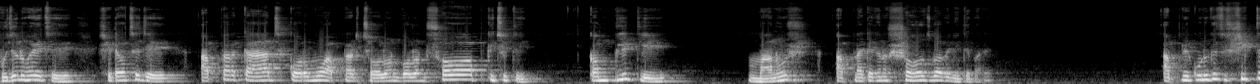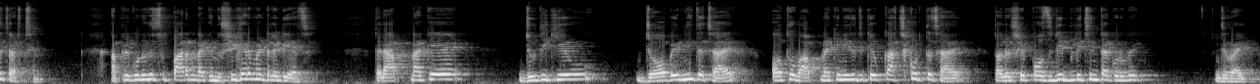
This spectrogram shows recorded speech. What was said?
বোঝানো হয়েছে, সেটা হচ্ছে যে আপনার কাজ, কর্ম, আপনার চলন বলন সব কিছুতেই কমপ্লিটলি মানুষ আপনাকে যেন সহজভাবে নিতে পারে। আপনি কোনো কিছু শিখতে চাচ্ছেন, আপনি কোনো কিছু পারেন না, কিন্তু শিখার মেন্টালিটি আছে। তাহলে আপনাকে যদি কেউ জবে নিতে চায়, অথবা আপনাকে নিয়ে যদি কেউ কাজ করতে চায় তাহলে সে পজিটিভলি চিন্তা করবে যে রাইট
